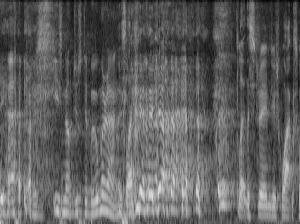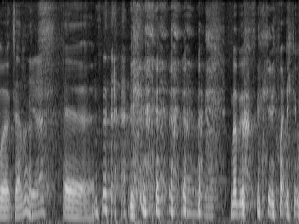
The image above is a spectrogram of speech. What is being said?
yeah, he's not just a boomerang. it's like yeah. it's like the strangest waxworks ever. Yeah. Uh, maybe you imagine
